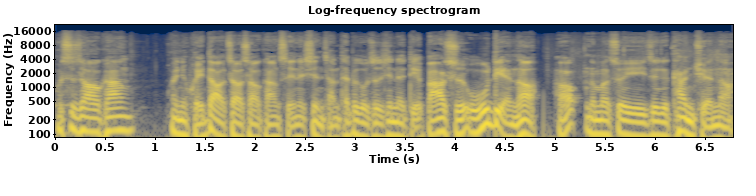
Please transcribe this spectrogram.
我是赵少康。欢迎回到赵少康时间的现场。台北股市现在跌八十五点啊。好，那么所以这个碳权呢，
